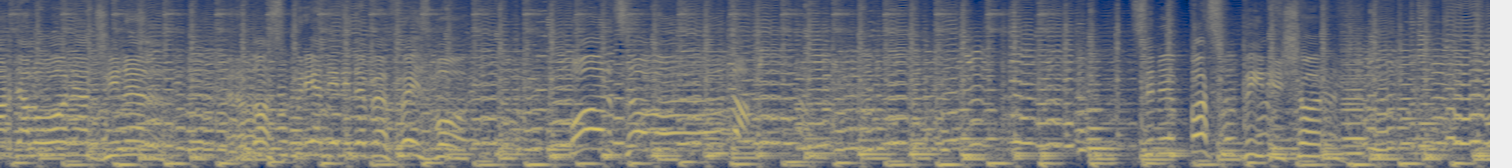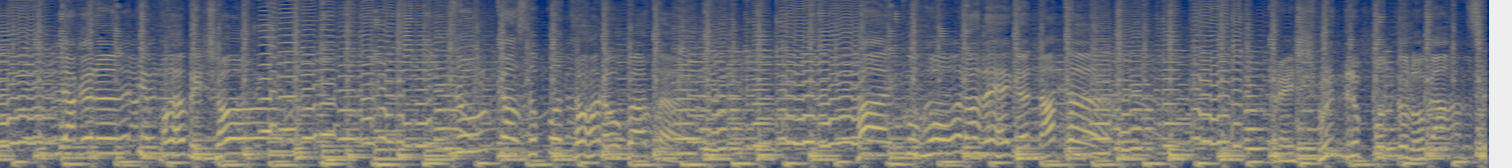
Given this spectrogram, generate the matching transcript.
partea lui Onea Ginel. Pentru toți prietenii de pe Facebook Forță, mă! Da! Ține pasul binișor Leagă-nă din pe picior Nu caz după torul gata Hai cu hora legănată Treci mândru putul luganță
